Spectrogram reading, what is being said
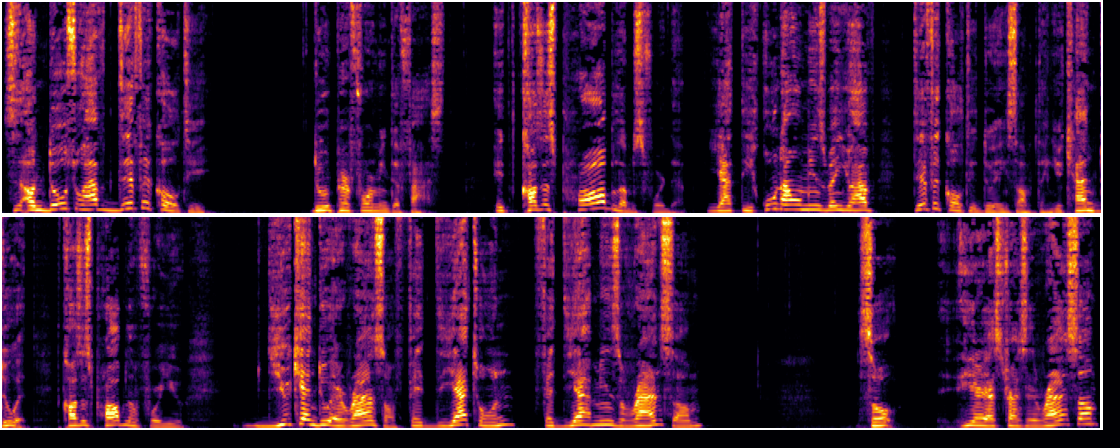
says on those who have difficulty doing performing the fast it causes problems for them يطيقونه means when you have difficulty doing something you can't do it it causes problem for you you can do a ransom فدية Fidyah means ransom. So here as translated ransom.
